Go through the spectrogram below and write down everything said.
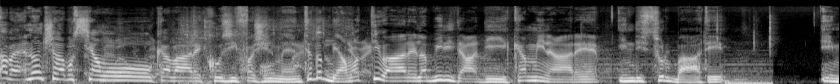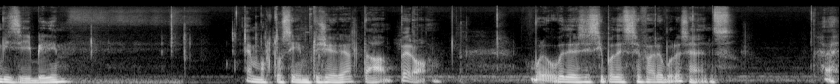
Vabbè, non ce la possiamo cavare così facilmente. Dobbiamo attivare l'abilità di camminare indisturbati e invisibili. È molto semplice in realtà, però volevo vedere se si potesse fare pure senso. Eh.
